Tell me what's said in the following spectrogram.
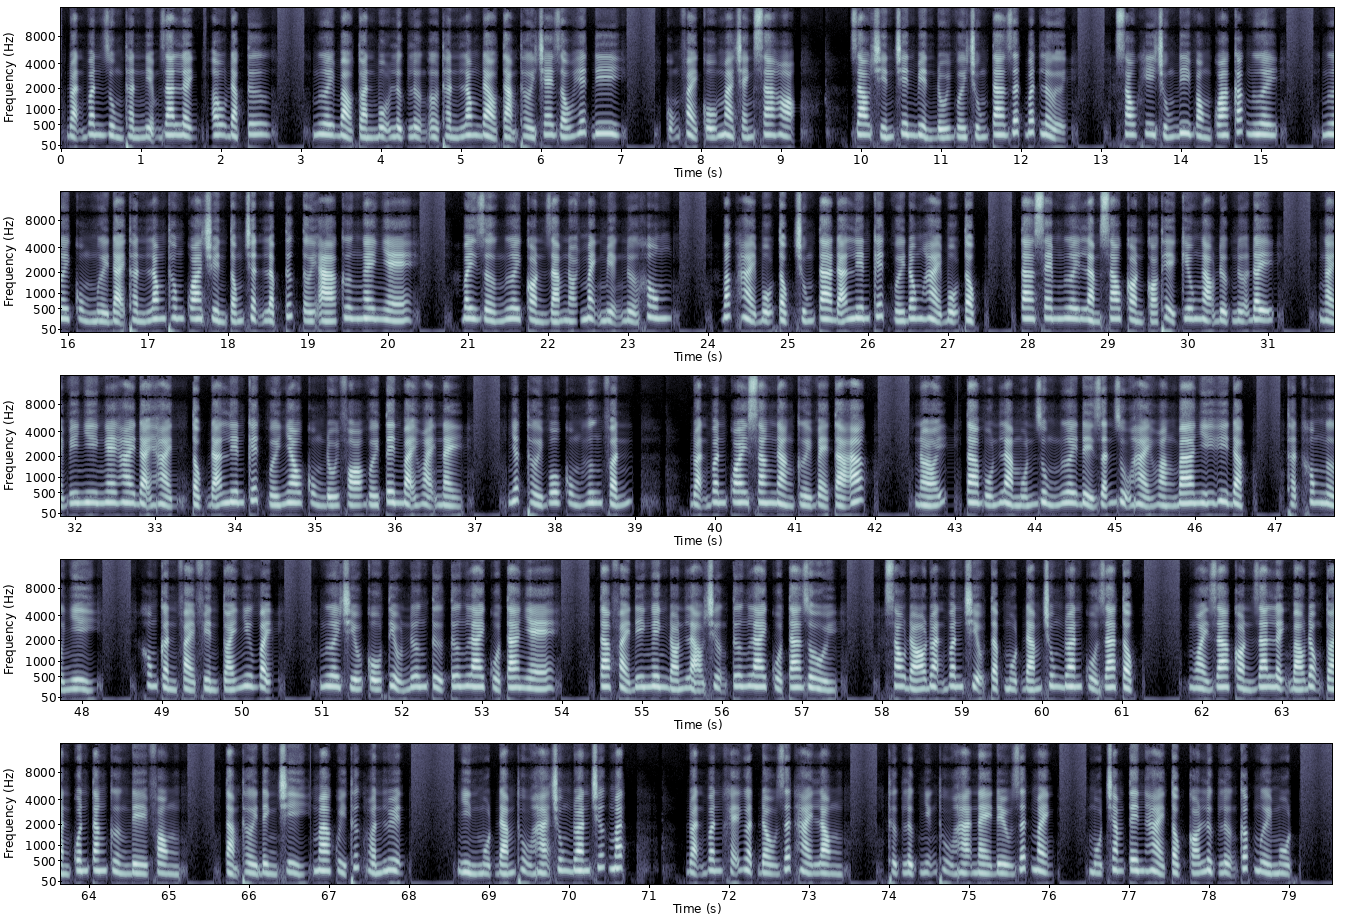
Đoạn Vân dùng thần niệm ra lệnh, Âu Đặc Tư. Ngươi bảo toàn bộ lực lượng ở thần Long Đảo tạm thời che giấu hết đi. Cũng phải cố mà tránh xa họ. Giao chiến trên biển đối với chúng ta rất bất lợi. Sau khi chúng đi vòng qua các ngươi, ngươi cùng 10 đại thần long thông qua truyền tống trận lập tức tới Á Cương ngay nhé. Bây giờ ngươi còn dám nói mạnh miệng nữa không? Bắc Hải bộ tộc chúng ta đã liên kết với Đông Hải bộ tộc. Ta xem ngươi làm sao còn có thể kiêu ngạo được nữa đây. Ngài Vi Nhi nghe hai đại hải tộc đã liên kết với nhau cùng đối phó với tên bại hoại này. Nhất thời vô cùng hưng phấn. Đoạn vân quay sang nàng cười vẻ tà ác. Nói, ta vốn là muốn dùng ngươi để dẫn dụ hải hoàng ba nhĩ hy đặc. Thật không ngờ nhỉ. Không cần phải phiền toái như vậy. Ngươi chiếu cố tiểu nương tử tương lai của ta nhé. Ta phải đi nghênh đón lão trưởng tương lai của ta rồi. Sau đó đoạn vân triệu tập một đám trung đoan của gia tộc. Ngoài ra còn ra lệnh báo động toàn quân tăng cường đề phòng. Tạm thời đình chỉ ma quỷ thức huấn luyện. Nhìn một đám thủ hạ trung đoan trước mắt. Đoạn vân khẽ gật đầu rất hài lòng. Thực lực những thủ hạ này đều rất mạnh. 100 tên hải tộc có lực lượng cấp 11.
